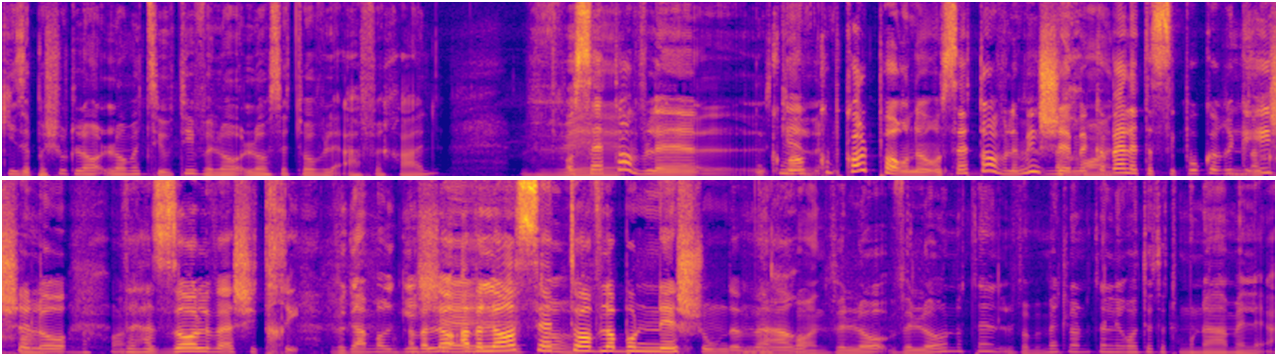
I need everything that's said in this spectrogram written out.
כי זה פשוט לא, לא מציאותי ולא לא עושה טוב לאף אחד. ו... עושה טוב, ל... כמו כן. כל פורנו, עושה טוב למי נכון, שמקבל את הסיפוק הרגעי נכון, שלו, נכון. והזול והשטחי. וגם מרגיש... אבל לא, אבל לא עושה טוב. טוב, לא בונה שום דבר. נכון, ולא, ולא נותן, ובאמת לא נותן לראות את התמונה המלאה.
